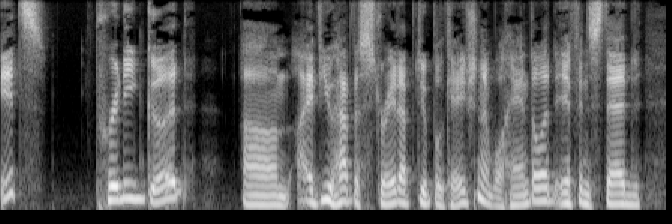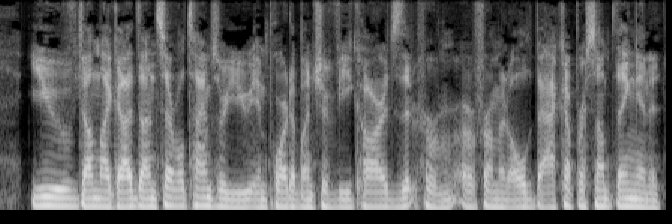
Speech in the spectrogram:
It's pretty good. Um, if you have a straight up duplication, it will handle it. If instead you've done like I've done several times where you import a bunch of vCards that from or from an old backup or something, and it,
